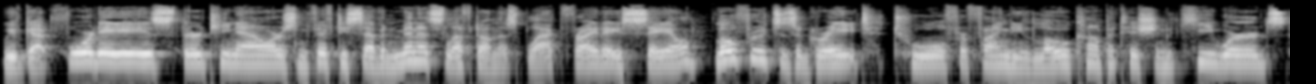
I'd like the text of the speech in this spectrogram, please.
We've got four days, 13 hours, and 57 minutes left on this Black Friday sale. Low Fruits is a great tool for finding low competition keywords,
